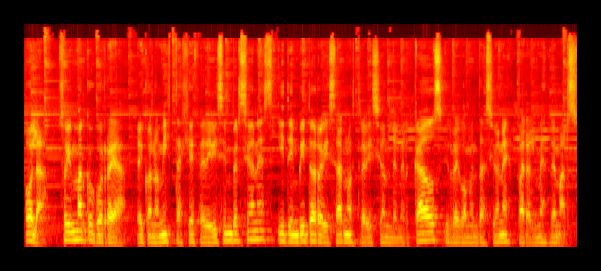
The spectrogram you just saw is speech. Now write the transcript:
Hola, soy Marco Correa, economista jefe de Visa Inversiones y te invito a revisar nuestra visión de mercados y recomendaciones para el mes de marzo.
